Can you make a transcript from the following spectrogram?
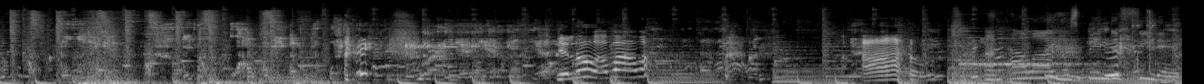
ดูกูยังไงเฮ้ยเข้ากูมีกันเยลโล่เอามาเอามาอ้าว An ally has been defeated.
